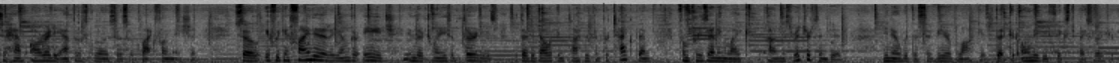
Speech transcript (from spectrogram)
to have already atherosclerosis or plaque formation. So if we can find it at a younger age, in their 20s and 30s, that they're developing plaque, we can protect them from presenting like uh, Ms. Richardson did, you know, with a severe blockage that could only be fixed by surgery.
